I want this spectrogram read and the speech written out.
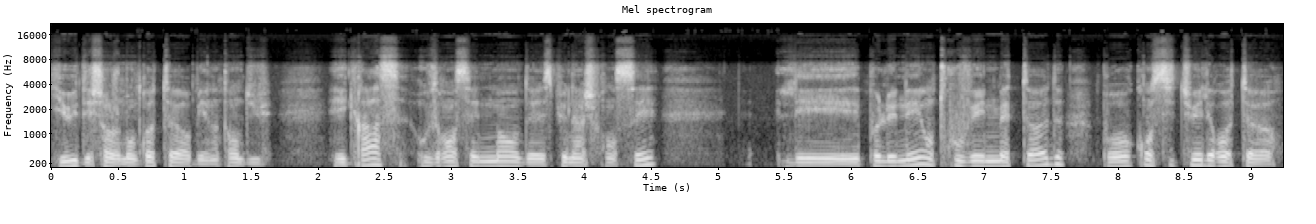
il y a eu des changements de rotor, bien entendu. Et grâce aux renseignements de l'espionnage français, les Polonais ont trouvé une méthode pour reconstituer les rotors.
